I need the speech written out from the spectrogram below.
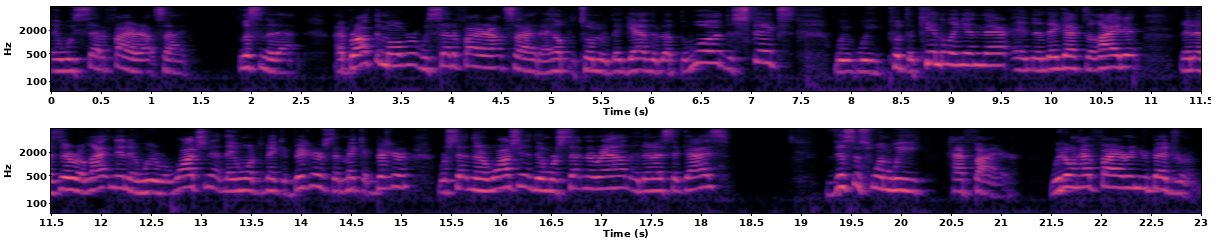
and we set a fire outside. Listen to that. I brought them over, we set a fire outside. I helped the them, they gathered up the wood, the sticks, we, we put the kindling in there, and then they got to light it. And as they were lighting it and we were watching it, they wanted to make it bigger, said make it bigger. We're sitting there watching it, then we're sitting around, and then I said, guys, this is when we have fire. We don't have fire in your bedroom.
